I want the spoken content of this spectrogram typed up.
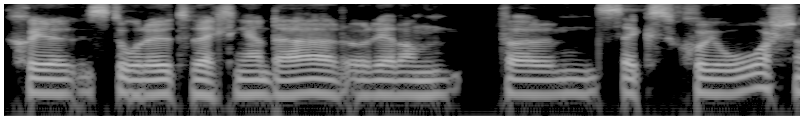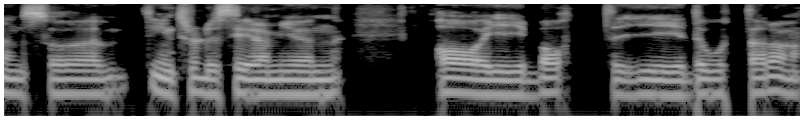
sker stora utvecklingar där och redan för 6-7 år sedan så introducerade de ju en AI-bot i Dota då,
